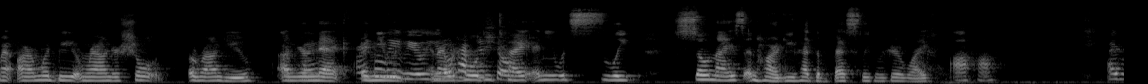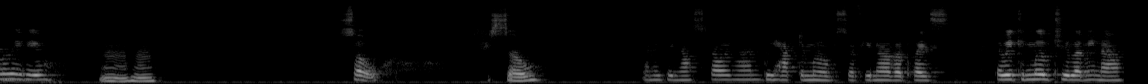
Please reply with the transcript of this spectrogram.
My arm would be around your shoulder, around you, on your neck, I and you would, you. You and I would hold you show tight, and you would sleep so nice and hard. You had the best sleep of your life. Uh huh. I believe you. Mm-hmm. So, So anything else going on? We have to move. So if you know of a place that we can move to, let me know.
